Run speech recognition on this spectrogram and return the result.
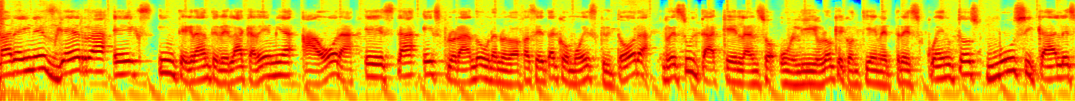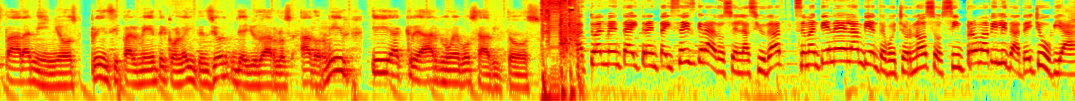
María Inés Guerra, ex integrante de la academia, ahora está explorando una nueva faceta como escritora. Resulta que lanzó un libro que contiene tres cuentos musicales para niños, principalmente con la intención de ayudarlos a dormir y a crear nuevos hábitos. Actualmente hay 36 grados en la ciudad. Se mantiene el ambiente bochornoso sin probabilidad de lluvia.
